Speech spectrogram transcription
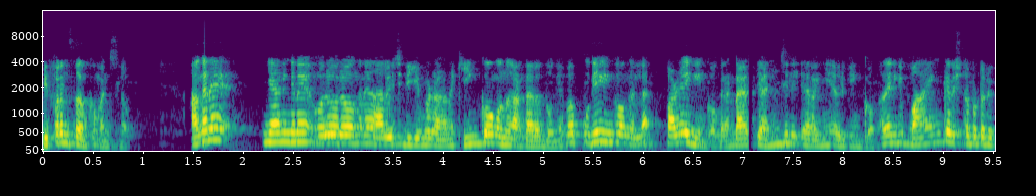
ഡിഫറൻസ് നമുക്ക് മനസ്സിലാവും. അങ്ങനെ ഞാനിങ്ങനെ ഓരോരോ അങ്ങനെ ആലോചിച്ചിരിക്കുമ്പോഴാണ് കിങ് കോങ് ഒന്ന് കണ്ടാലെന്ന് തോന്നി അപ്പോൾ പുതിയ കിങ് കോങ് അല്ല പഴയ കിങ് കോങ് രണ്ടായിരത്തി അഞ്ചിൽ ഇറങ്ങിയ ഒരു കിങ് കോങ് അതെനിക്ക് ഭയങ്കര ഇഷ്ടപ്പെട്ട ഒരു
